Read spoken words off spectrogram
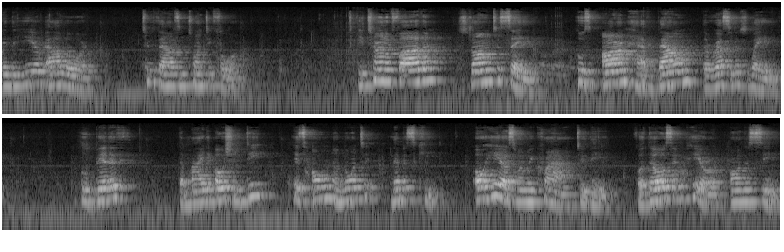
in the year of our Lord, 2024. Eternal Father, strong to save, whose arm hath bound the restless wave, who biddeth the mighty ocean deep his own anointed limits keep. Oh, hear us when we cry to thee, for those in peril on the sea.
